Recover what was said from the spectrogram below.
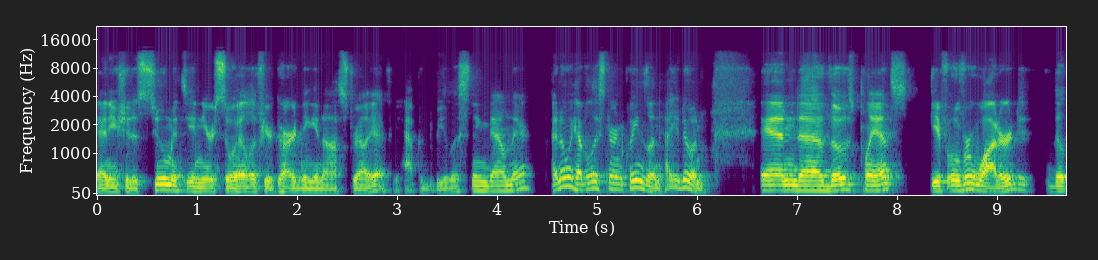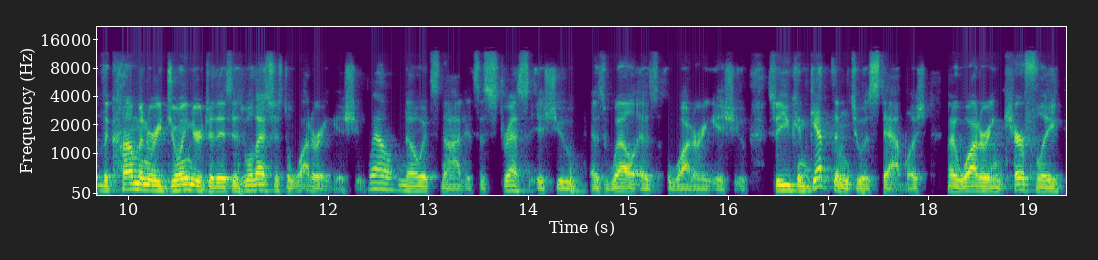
And you should assume it's in your soil if you're gardening in Australia, if you happen to be listening down there. I know we have a listener in Queensland. How you doing? And uh, those plants if overwatered, the, the common rejoinder to this is, well, that's just a watering issue. Well, no, it's not. It's a stress issue as well as a watering issue. So you can get them to establish by watering carefully,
